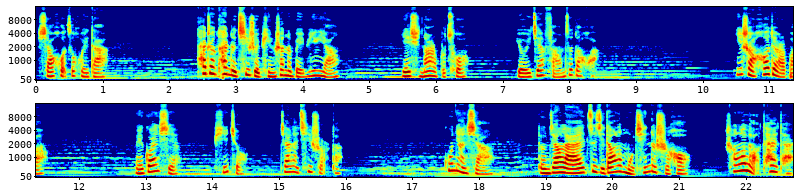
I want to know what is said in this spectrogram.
小伙子回答。他正看着汽水瓶上的北冰洋，也许那儿不错，有一间房子的话。你少喝点儿吧。没关系，啤酒，加了汽水的。姑娘想，等将来自己当了母亲的时候，成了老太太，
